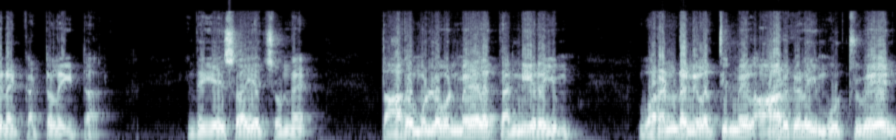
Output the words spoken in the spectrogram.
என கட்டளையிட்டார். இந்த ஏசாய சொன்ன தாகமுள்ளவன் மேல தண்ணீரையும் வறண்ட நிலத்தின் மேல் ஆறுகளையும் ஊற்றுவேன்.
